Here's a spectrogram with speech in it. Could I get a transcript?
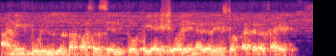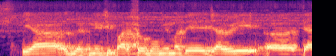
आणि पुढील जो तपास असेल तो पी आय शिवाजीनगर हे स्वतः करत आहेत. या घटनेची पार्श्वभूमीमध्ये ज्यावेळी त्या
